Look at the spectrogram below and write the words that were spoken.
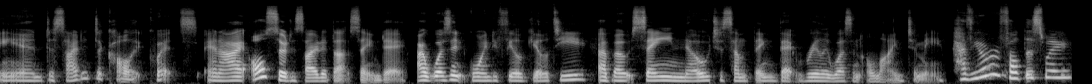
and decided to call it quits. And I also decided that same day I wasn't going to feel guilty guilty about saying no to something that really wasn't aligned to me. Have you ever felt this way?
